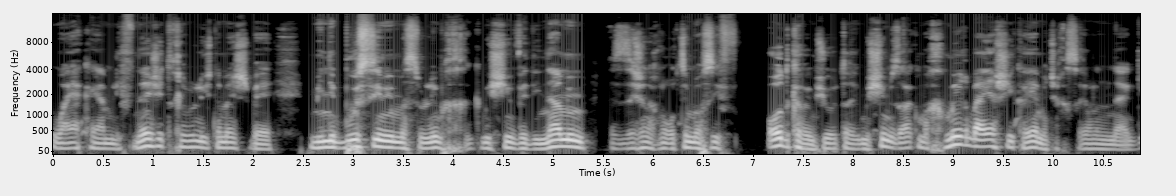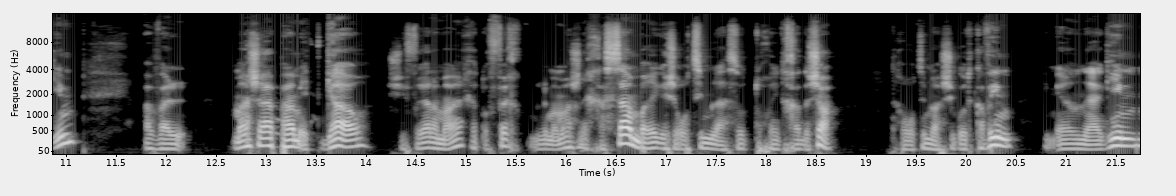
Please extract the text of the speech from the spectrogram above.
הוא היה קיים לפני שהתחילו להשתמש במיניבוסים עם מסלולים גמישים ודינמיים. אז זה שאנחנו רוצים להוסיף עוד קווים שיהיו יותר גמישים זה רק מחמיר בעיה שהיא קיימת שחסרים לנו נהגים. אבל מה שהיה פעם אתגר שהפריע למערכת הופך לממש לחסם ברגע שרוצים לעשות תוכנית חדשה. אנחנו רוצים להשיג עוד קווים, אם אין לנו נהגים,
